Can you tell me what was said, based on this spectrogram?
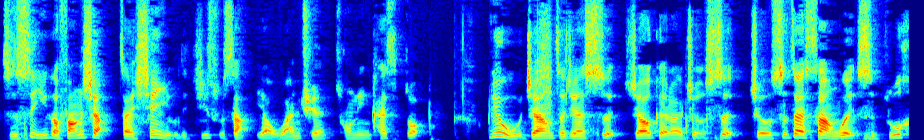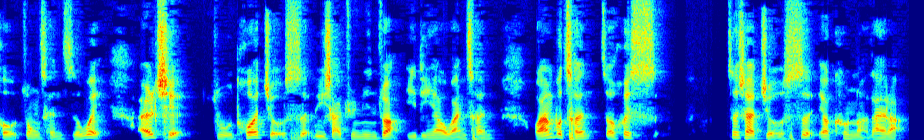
只是一个方向，在现有的基础上要完全从零开始做。六五将这件事交给了九四，九四在上位是诸侯重臣之位，而且嘱托九四立下军令状，一定要完成，完不成则会死。这下九四要抠脑袋了。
